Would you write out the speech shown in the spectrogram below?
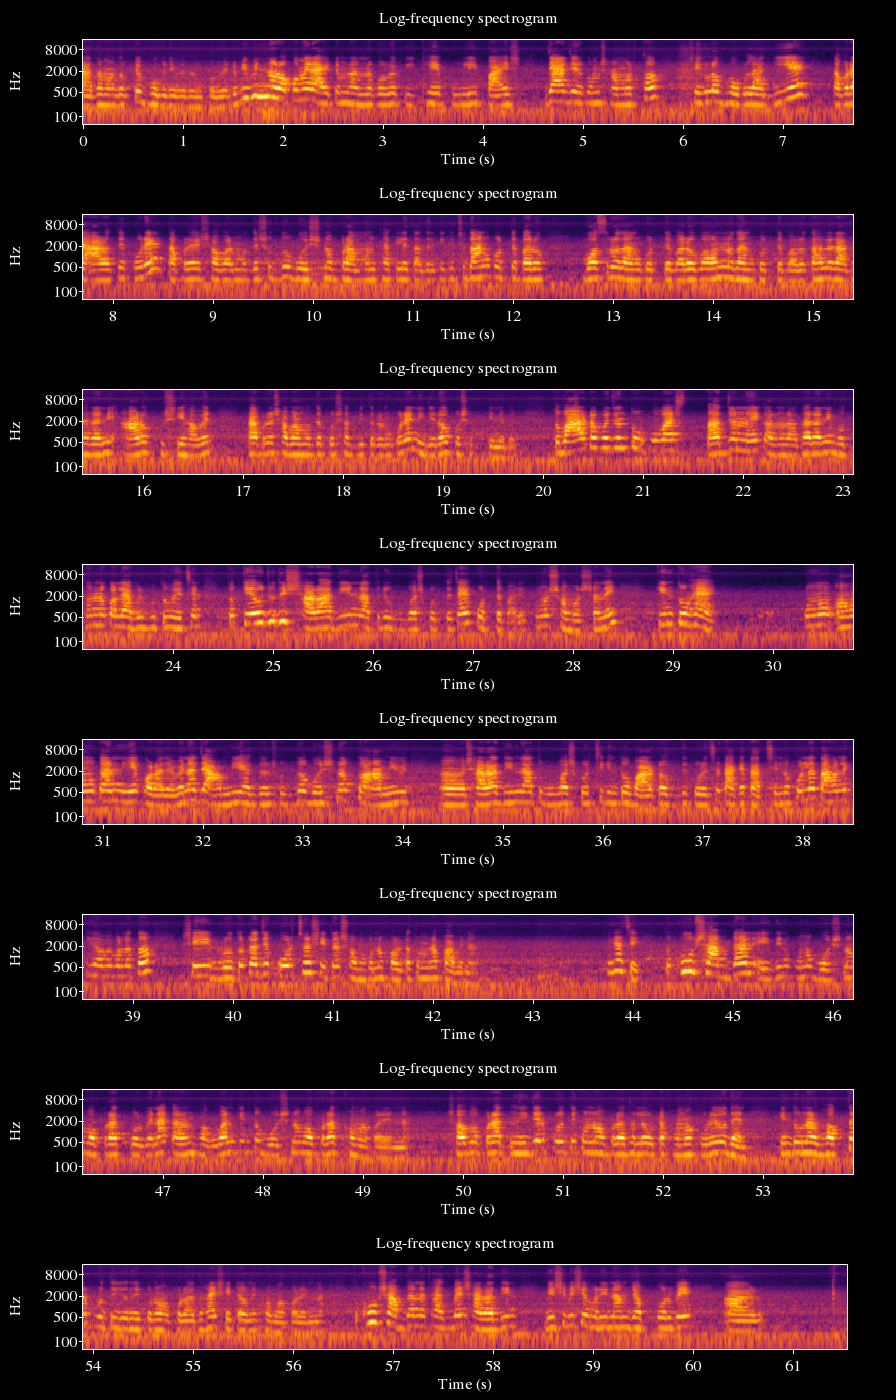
রাধা মাধবকে ভোগ নিবেদন করবে। বিভিন্ন রকমের আইটেম রান্না করবে, পিঠে, পুলি, পায়েস, যার যেরকম সামর্থ্য, সেগুলো ভোগ লাগিয়ে তারপরে আড়তে করে, তারপরে সবার মধ্যে শুদ্ধ বৈষ্ণব ব্রাহ্মণ থাকলে তাদেরকে কিছু দান করতে পারো, বস্ত্র দান করতে পারো বা অন্ন দান করতে পারো, তাহলে রাধারানী আরও খুশি হবেন। তারপরে সবার মধ্যে প্রসাদ বিতরণ করে নিজেরাও প্রসাদ কিনে নেবেন। তো বারোটা পর্যন্ত উপবাস তার জন্যই, কারণ রাধারানী মধ্যাহ্নকালে আবির্ভূত হয়েছেন। তো কেউ যদি সারা দিন রাত্রে উপবাস করতে চায়, করতে পারে, কোনো সমস্যা নেই। কিন্তু হ্যাঁ কোনো অহংকার নিয়ে করা যাবে না যে আমি একজন শুদ্ধ বৈষ্ণব, তো আমি সারা দিন রাত উপবাস করছি, কিন্তু বারোটা অবধি করেছে, তাকে তাচ্ছিল্য করলে তাহলে কি হবে বলো তো? সেই ব্রতটা যে করছ, সেটা সম্পূর্ণ ফলটা তোমরা পাবে না। ঠিক আছে? তো খুব সাবধান, এই দিন কোনো বৈষ্ণব অপরাধ করবে না, কারণ ভগবান কিন্তু বৈষ্ণব অপরাধ ক্ষমা করেন না। সব অপরাধ, নিজের প্রতি কোনো অপরাধ হলে ওটা ক্ষমা করেও দেন, কিন্তু ওনার ভক্তের প্রতি যদি কোনো অপরাধ হয়, সেটা উনি ক্ষমা করেন না। তো খুব সাবধানে থাকবে, সারাদিন বেশি বেশি হরিনাম জপ করবে, আর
